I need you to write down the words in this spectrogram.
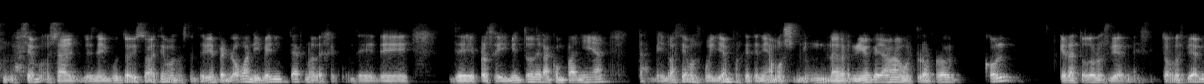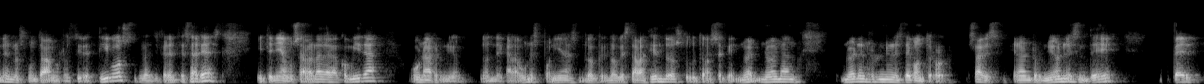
hacíamos o sea, desde mi punto de vista lo hacíamos bastante bien, pero luego a nivel interno de, de, procedimiento de la compañía también lo hacíamos muy bien porque teníamos la reunión que llamamos los roll call, que era todos los viernes. Todos los viernes nos juntábamos los directivos de las diferentes áreas y teníamos a la hora de la comida una reunión donde cada uno exponía lo que, lo que estaba haciendo, no, no, eran, no eran reuniones de control, ¿sabes? Eran reuniones de ver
